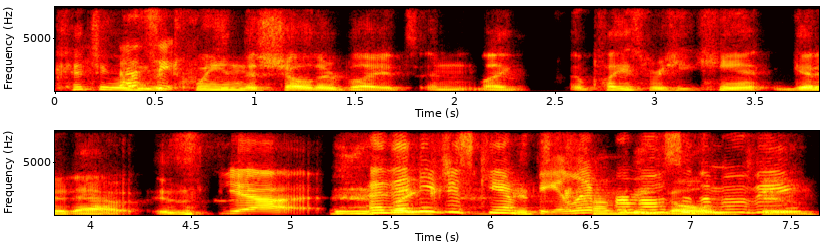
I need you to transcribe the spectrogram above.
Catching one That's it. between the shoulder blades and like a place where he can't get it out is. yeah. And then you just can't feel it for most of the movie,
